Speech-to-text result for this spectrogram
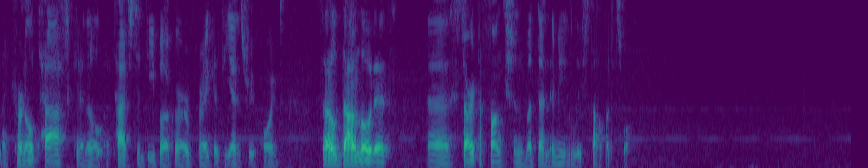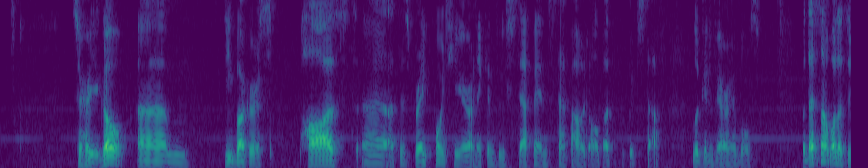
my kernel task and it'll attach the debugger break at the entry point. So that'll download it, uh, start the function, but then immediately stop it as well. So here you go. Um, debugger is paused uh, at this breakpoint here, and I can do step in, step out, all that good stuff. Look at variables. But that's not what I,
